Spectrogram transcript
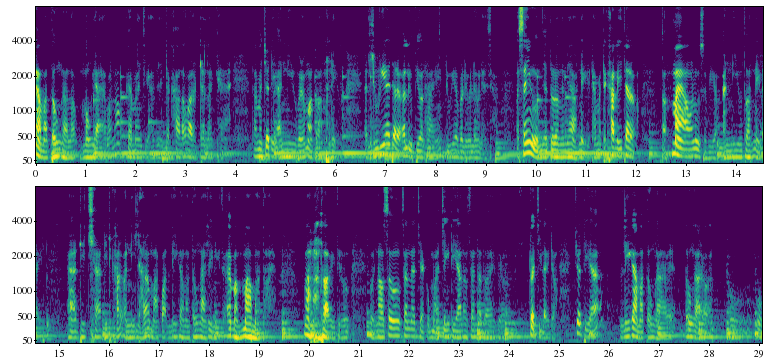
ကမှ၃ကလောက်မုံရတယ်ပေါ့နော်ခံမှန်းကြည့်အပြင်တစ်ခါတော့ကတော့တက်လိုက်ခံဒါပေမဲ့ကြွတ်တွေအနီကိုဘယ်တော့မှသွားမနှိပ်ဘူးလူတွေကကြတော့အဲ့လိုပြောထားရင်လူတွေကဘယ်လိုလုပ်လဲဆိုတော့အစိမ့်ကိုတော်တော်များများနှိပ်တယ်ဒါပေမဲ့တစ်ခါလေးကြတော့မှန်အောင်လို့ဆိုပြီးတော့အနီကိုသွားနှိပ်လိုက်တယ်အဲဒီချာဒီတစ်ခါတော့အနီလာတော့မှာကွာ၄ကမှ၃ကရှိနေဆိုအဲ့မှာမှားမှာသွားတယ်မှားမှာသွားပြီသူတို့ဟို နောက်ဆုံးစမ်းသပ်ချက်ကမှအချိန်တရားလောက်စမ်းသပ်သွားပြီးတော့တွက်ကြည့်လိုက်တော့ကျွတ်တရား၄ကမှ၃ကပဲ၃ကတော့ဟိုဟို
